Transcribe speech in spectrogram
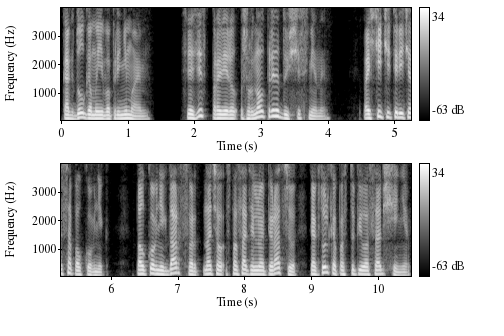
Как долго мы его принимаем? Связист проверил журнал предыдущей смены. Почти 4 часа, полковник. Полковник Дарксфорд начал спасательную операцию, как только поступило сообщение.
